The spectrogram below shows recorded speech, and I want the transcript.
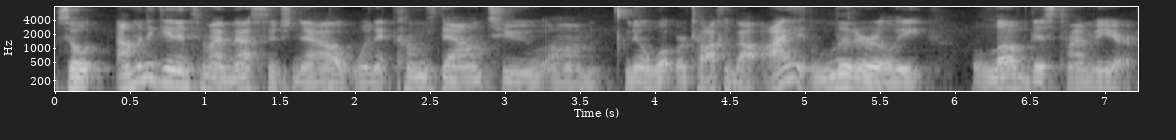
So i'm going to get into my message now when it comes down to um, you know what we're talking about. I literally love this time of year.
